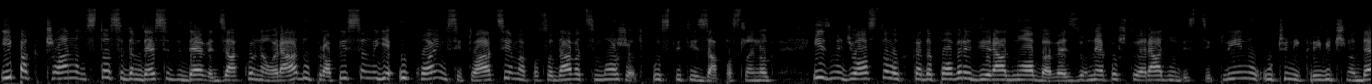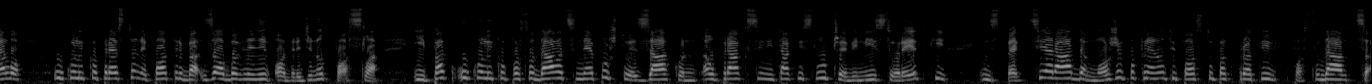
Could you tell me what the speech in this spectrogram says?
Ipak članom 179 zakona o radu propisano je u kojim situacijama poslodavac može otpustiti zaposlenog. Između ostalog, kada povredi radnu obavezu, ne poštuje radnu disciplinu, učini krivično delo, ukoliko prestane potreba za obavljanjem određenog posla. Ipak, ukoliko poslodavac poslodavac ne poštuje zakon, a u praksi ni takvi slučajevi nisu redki, inspekcija rada može pokrenuti postupak protiv poslodavca.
